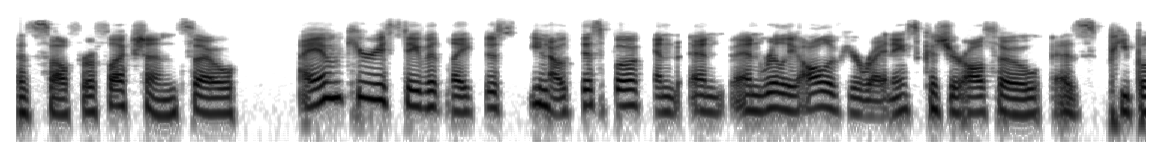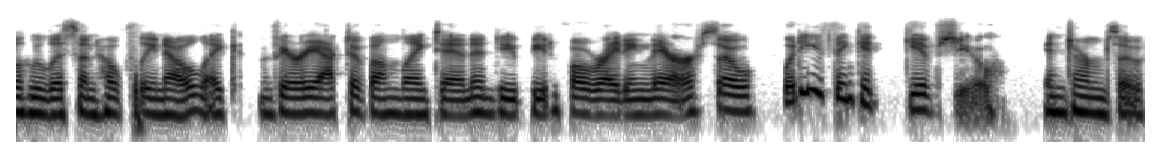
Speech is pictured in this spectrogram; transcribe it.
as self-reflection. So I am curious, David, like just, you know, this book and and and really all of your writings, because you're also, as people who listen hopefully know, like very active on LinkedIn and do beautiful writing there. So what do you think it gives you in terms of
